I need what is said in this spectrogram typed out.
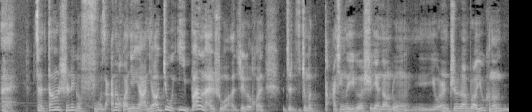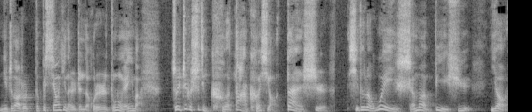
哎，在当时那个复杂的环境下，你要就一般来说，这个环这这么大型的一个事件当中，有人知道不知道？有可能你知道的时候，他不相信那是真的，或者是种种原因吧。所以这个事情可大可小，但是希特勒为什么必须要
